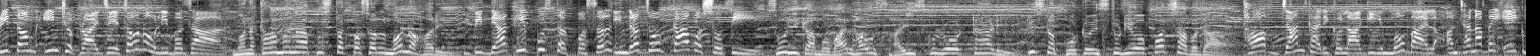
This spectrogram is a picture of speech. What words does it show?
प्रितम इन्टरप्राइजेस चनौली बजार मनोकामना सपना पुस्तक पसल मनहरी विद्यार्थी पुस्तक पसल Indrachok Kawasoti Sonika mobile house high school road टाढी कृष्ण फोटो स्टुडियो पर्सा बजार थप जानकारीको लागि मोबाइल अन्ठानब्बे एक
